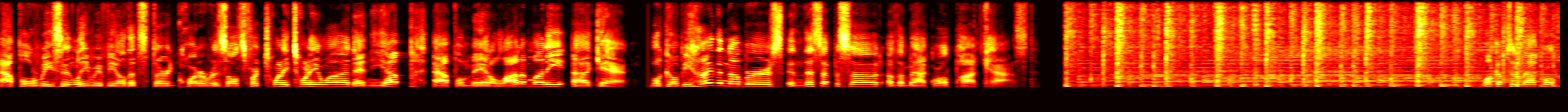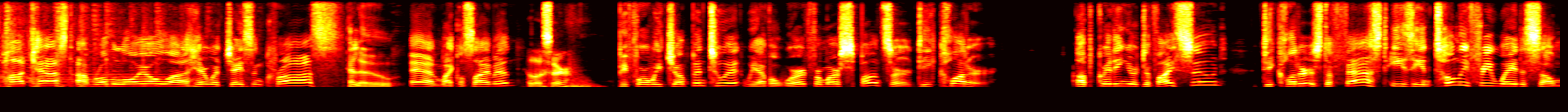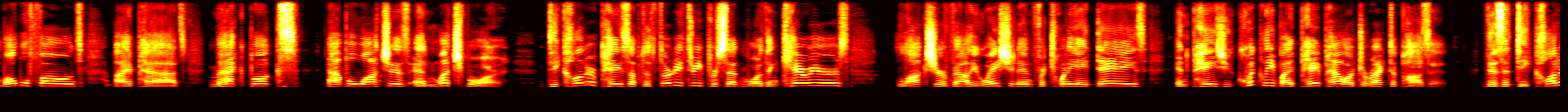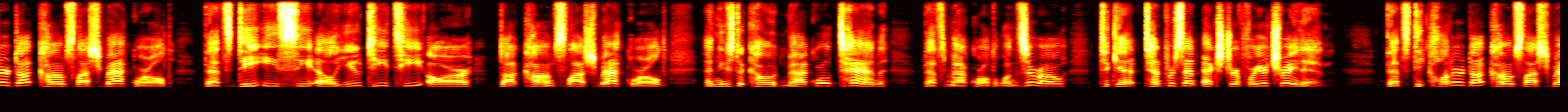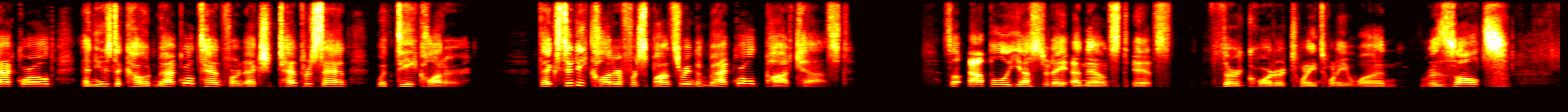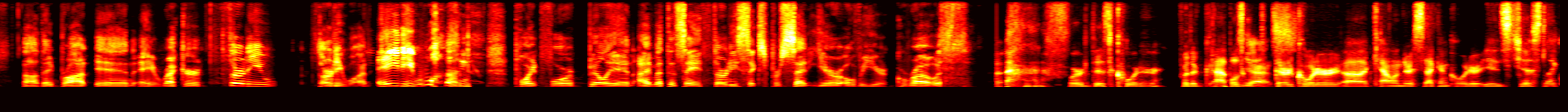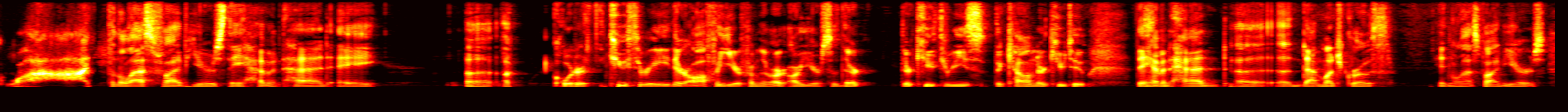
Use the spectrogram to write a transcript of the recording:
Apple recently revealed its third quarter results for 2021, and yup, Apple made a lot of money again. We'll go behind the numbers in this episode of the Macworld podcast. Welcome to the Macworld podcast. I'm Roman Loyola uh, here with Jason Cross. Hello. And Michael Simon. Hello, sir. Before we jump into it, we have a word from our sponsor, Decluttr. Upgrading your device soon? Decluttr is the fast, easy, and totally free way to sell mobile phones, iPads, MacBooks, Apple Watches, and much more. Decluttr pays up to 33% more than carriers, locks your valuation in for 28 days, and pays you quickly by PayPal or direct deposit. Visit decluttr.com slash macworld. that's D-E-C-L-U-T-T-R dot com slash macworld, and use the code macworld10, that's macworld10, to get 10% extra for your trade-in. That's decluttr.com slash Macworld and use the code macworld10 for an extra 10% with Decluttr. Thanks to Decluttr for sponsoring the Macworld podcast. So Apple yesterday announced its third quarter 2021 results. Uh, they brought in a record 30 31 81.4 billion. I meant to say 36% year over year growth. For this quarter for the apple's yes. third quarter uh, calendar second quarter is just like what? For the last five years they haven't had a uh, a quarter q3 they're off a year from the, our, our year so their their q3s the calendar q2 they haven't had uh, uh, that much growth in the last five years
